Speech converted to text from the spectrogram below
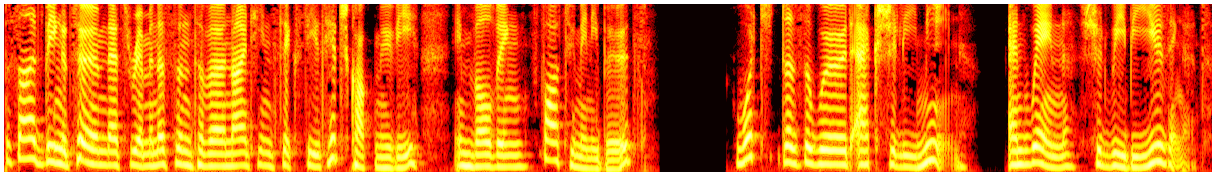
besides being a term that's reminiscent of a 1960s Hitchcock movie involving far too many birds, what does the word actually mean? And when should we be using it?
